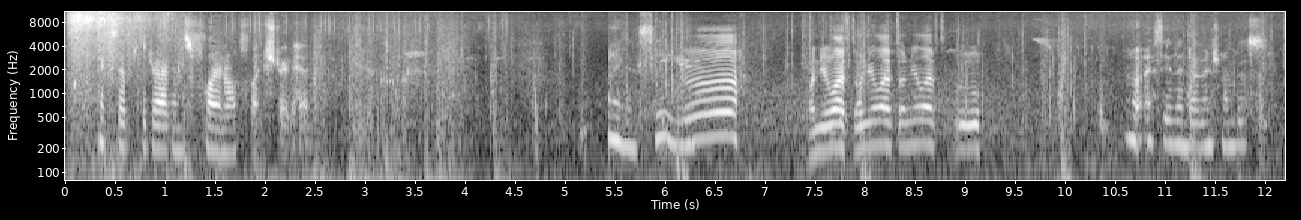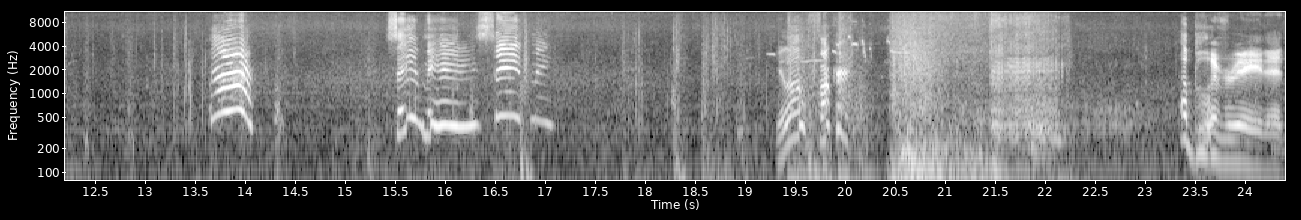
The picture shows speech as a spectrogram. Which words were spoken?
Except the dragon's flying off, like, straight ahead. I don't even see you. Ah! on your left, on your left, on your left. Ooh. Oh, I see the damage numbers. Ah! Save me, Hades! Save me! You little fucker! Obliterated!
